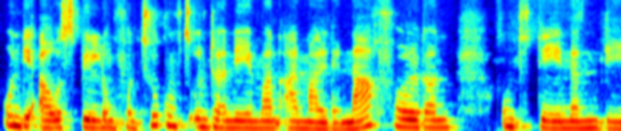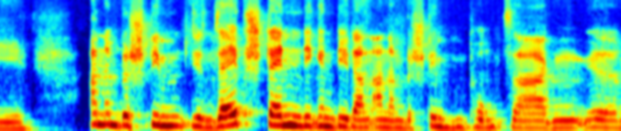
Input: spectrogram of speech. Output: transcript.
und die Ausbildung von Zukunftsunternehmern, einmal den Nachfolgern und denen, die an einem bestimmten, den Selbstständigen, die dann an einem bestimmten Punkt sagen, äh,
